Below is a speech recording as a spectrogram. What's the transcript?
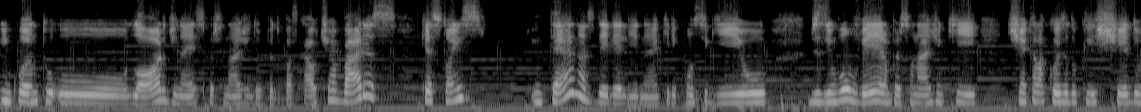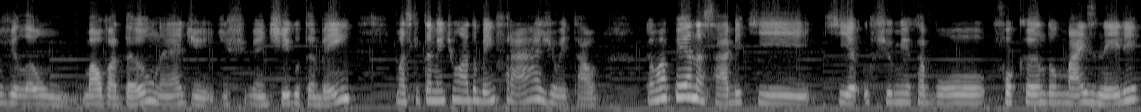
Enquanto o Lorde, né? Esse personagem do Pedro Pascal, tinha várias questões internas dele ali, né? Que ele conseguiu desenvolver. Era um personagem que tinha aquela coisa do clichê do vilão malvadão, né? De, de filme antigo também, mas que também tinha um lado bem frágil e tal. É uma pena, sabe, que, que o filme acabou focando mais nele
